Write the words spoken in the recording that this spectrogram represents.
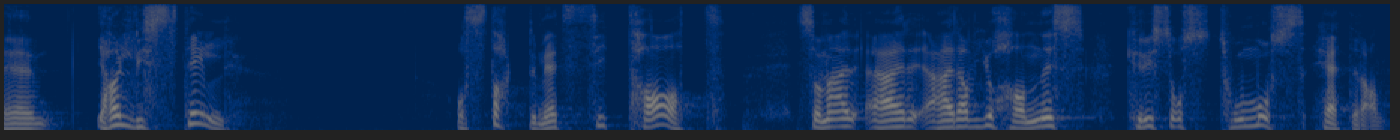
Eh, jeg har lyst til å starte med et sitat som er, er, er av Johannes Krysostomos, heter han.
